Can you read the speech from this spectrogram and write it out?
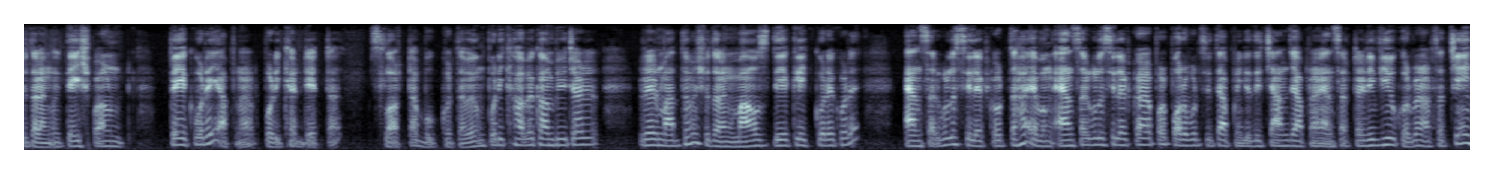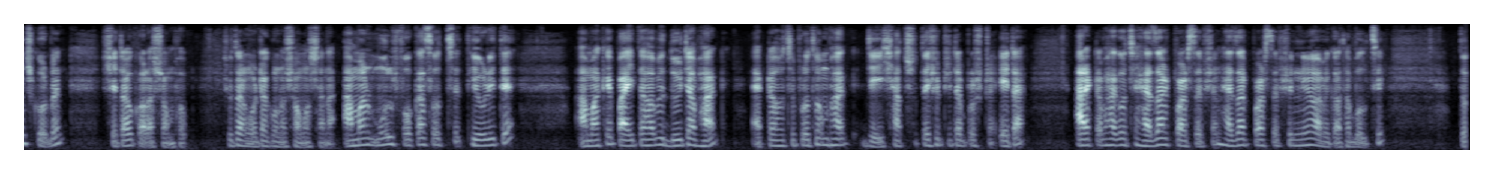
সুতরাং ওই তেইশ পাউন্ড পে করেই আপনার পরীক্ষার ডেটটা স্লটটা বুক করতে হবে। এবং পরীক্ষা হবে কম্পিউটারের মাধ্যমে সুতরাং মাউস দিয়ে ক্লিক করে করে অ্যান্সারগুলো সিলেক্ট করতে হয় এবং অ্যান্সারগুলো সিলেক্ট করার পর পরবর্তীতে আপনি যদি চান যে আপনার অ্যান্সারটা রিভিউ করবেন, অর্থাৎ চেঞ্জ করবেন, সেটাও করা সম্ভব। সুতরাং ওটা কোনো সমস্যা না। আমার মূল ফোকাস হচ্ছে থিওরিতে আমাকে পাইতে হবে দুইটা ভাগ। একটা হচ্ছে প্রথম ভাগ, যেই সাতশো তেষট্টিটা প্রশ্ন, এটা। আরেকটা ভাগ হচ্ছে হ্যাজার্ড পারসেপশন হ্যাজার্ড পারসেপশন নিয়েও আমি কথা বলছি। তো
